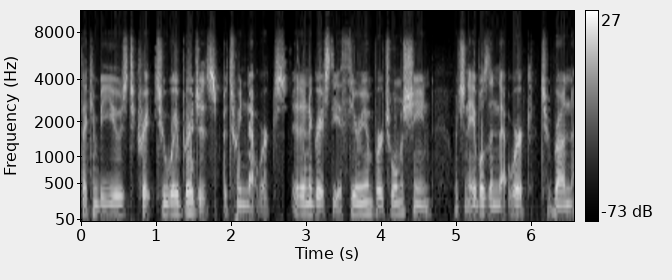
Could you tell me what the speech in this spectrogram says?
that can be used to create two-way bridges between networks. It integrates the Ethereum virtual machine which enables the network to run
